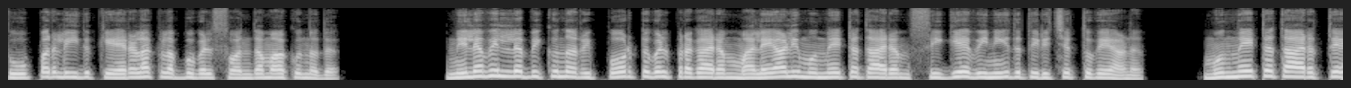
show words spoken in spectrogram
സൂപ്പർ ലീഗ് കേരള ക്ലബ്ബുകൾ സ്വന്തമാക്കുന്നത്. നിലവിൽ ലഭിക്കുന്ന റിപ്പോർട്ടുകൾ പ്രകാരം മലയാളി മുന്നേറ്റ താരം സിഗെ വിനീത് തിരിച്ചെത്തുകയാണ്. മുന്നേറ്റ താരത്തെ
